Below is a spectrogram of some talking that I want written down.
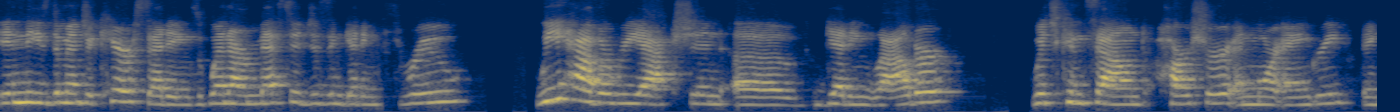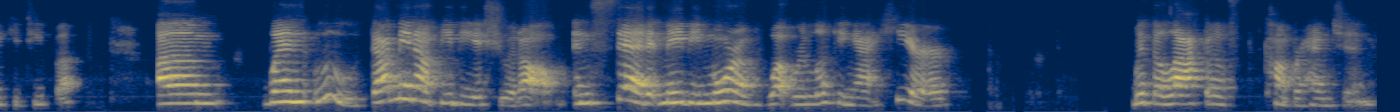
in these dementia care settings, when our message isn't getting through, we have a reaction of getting louder, which can sound harsher and more angry. Thank you, Teepa. Um, when, ooh, that may not be the issue at all. Instead, it may be more of what we're looking at here, with a lack of comprehension.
